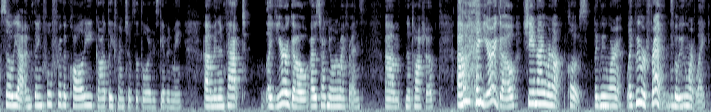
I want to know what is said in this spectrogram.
so yeah, I'm thankful for the quality, godly friendships that the Lord has given me. Um, and in fact, a year ago, I was talking to one of my friends, um, Natasha. Um, a year ago, she and I were not close. Like we weren't like we were friends, but we weren't like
